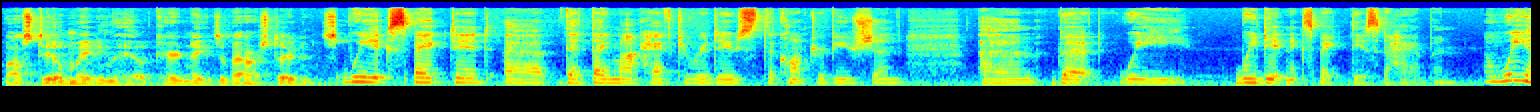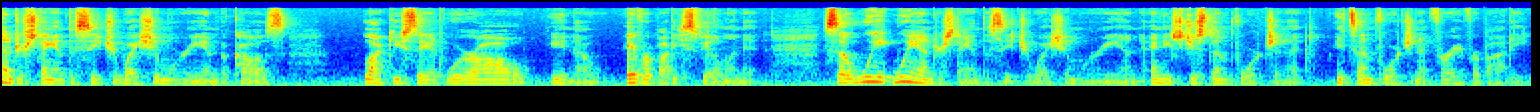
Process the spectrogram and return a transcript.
while still meeting the healthcare needs of our students. We expected uh, that they might have to reduce the contribution, um, but we we didn't expect this to happen. And we understand the situation we're in because, like you said, we're all you know everybody's feeling it. So we, we understand the situation we're in, and it's just unfortunate. It's unfortunate for everybody.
